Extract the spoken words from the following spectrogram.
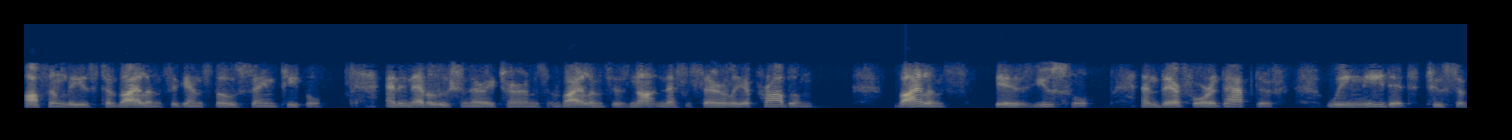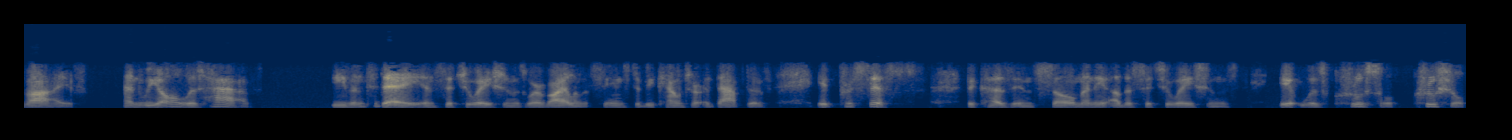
often leads to violence against those same people. And in evolutionary terms, violence is not necessarily a problem. Violence is useful and therefore adaptive. We need it to survive, and we always have. Even today, in situations where violence seems to be counter-adaptive, it persists because in so many other situations it was crucial, crucial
